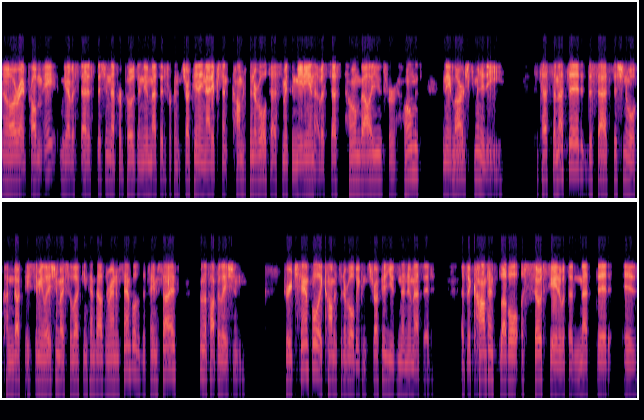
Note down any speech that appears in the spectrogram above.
All right, problem eight. We have a statistician that proposed a new method for constructing a 90% confidence interval to estimate the median of assessed home values for homes in a large community. To test the method, the statistician will conduct a simulation by selecting 10,000 random samples of the same size from the population. For each sample, a confidence interval will be constructed using the new method. If the confidence level associated with the method is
